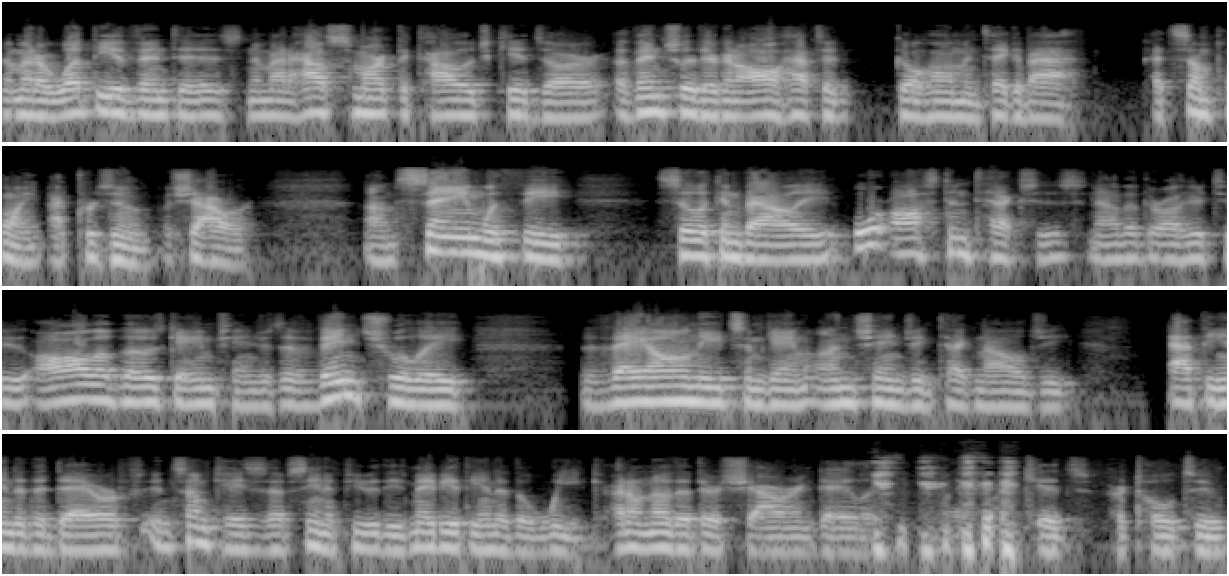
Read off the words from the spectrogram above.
no matter what the event is, no matter how smart the college kids are, eventually they're going to all have to go home and take a bath at some point, I presume, a shower. Um, same with the Silicon Valley, or Austin, Texas, now that they're all here too, all of those game changers, eventually they all need some game unchanging technology at the end of the day, or in some cases, I've seen a few of these, maybe at the end of the week. I don't know that they're showering daily, like my kids are told to.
